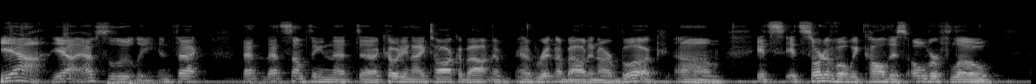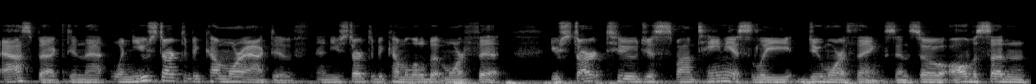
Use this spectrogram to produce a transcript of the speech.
Yeah, yeah, absolutely. In fact, that that's something that uh, Cody and I talk about and have, have written about in our book. Um, it's it's sort of what we call this overflow aspect in that when you start to become more active and you start to become a little bit more fit, you start to just spontaneously do more things. And so all of a sudden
